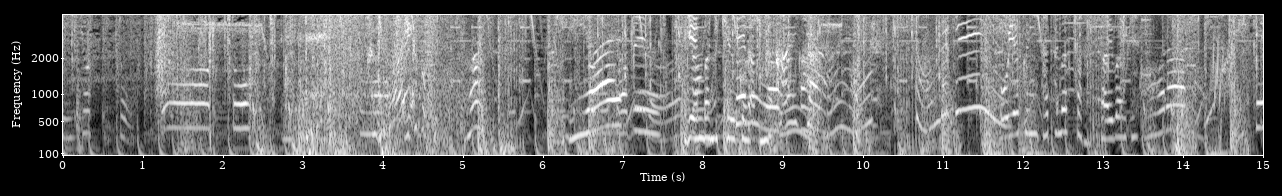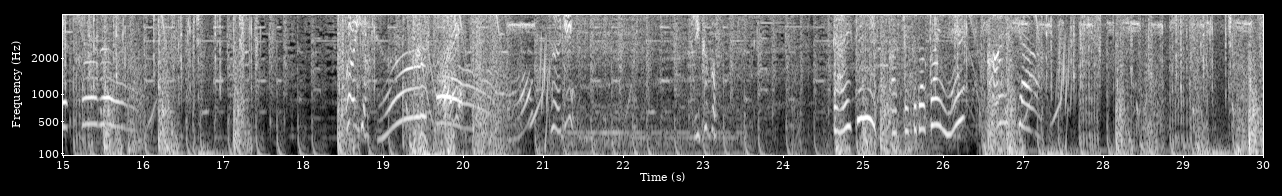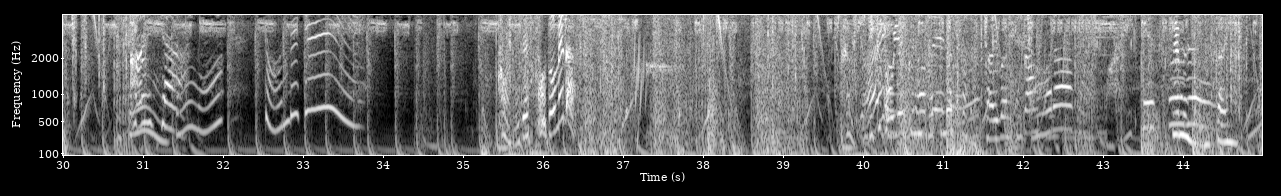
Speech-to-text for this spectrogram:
いしょっとおーっととりあえず現場に急行します感とどめだ。お役に立ちましたら幸いです。すぐに向かいます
